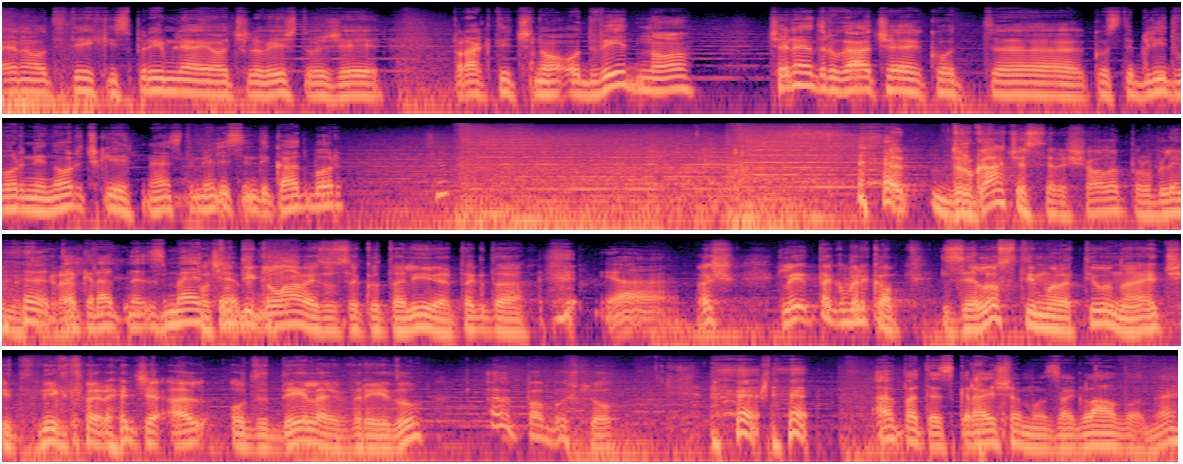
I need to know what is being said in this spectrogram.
ena od teh, ki spremljajo človeštvo že praktično odvedno. Če ne drugače, kot uh, ko ste bili dvorni norčki, ne, ste imeli sindikat Bor. E, Drugače se reševalo probleme. Takrat, Takrat ne, z Pa mečem. tudi glave so se kotalile. tako Da, Ja. veš, gled, tako bi rekel, zelo stimulativno je, če ti nekdo reče, ali oddelaj v redu, ali pa bo šlo. ali pa te skrajšamo za glavo. Ne?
